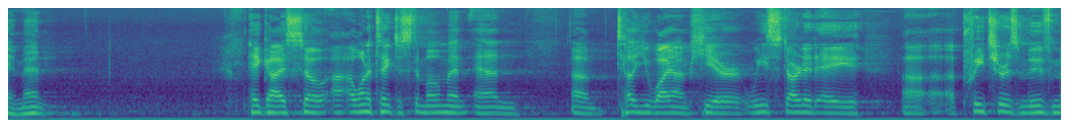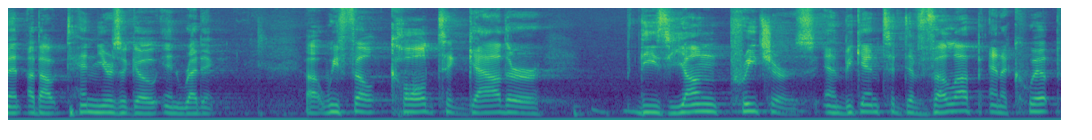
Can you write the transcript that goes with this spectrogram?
Amen. Hey, guys, so I, I want to take just a moment and um, tell you why I'm here. We started a, uh, a preacher's movement about 10 years ago in Redding. Uh, we felt called to gather these young preachers and begin to develop and equip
